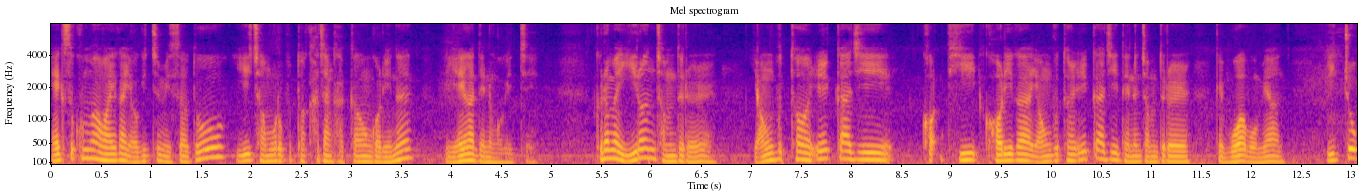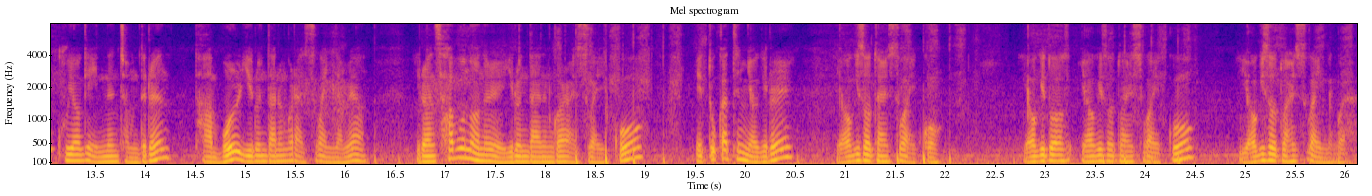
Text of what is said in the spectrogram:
x, y가 여기쯤 있어도 이 점으로부터 가장 가까운 거리는 얘가 되는 거겠지. 그러면 이런 점들을 0부터 1까지 거, D, 거리가 0부터 1까지 되는 점들을 모아보면 이쪽 구역에 있는 점들은 다 뭘 이룬다는 걸 알 수가 있냐면 이런 사분원을 이룬다는 걸 알 수가 있고 똑같은 여기를 여기서도 할 수가 있고 여기도 여기서도 할 수가 있고 여기서도 할 수가 있는 거야.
